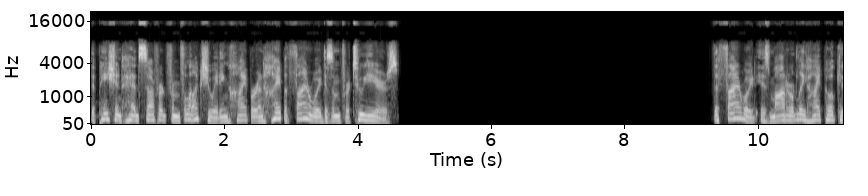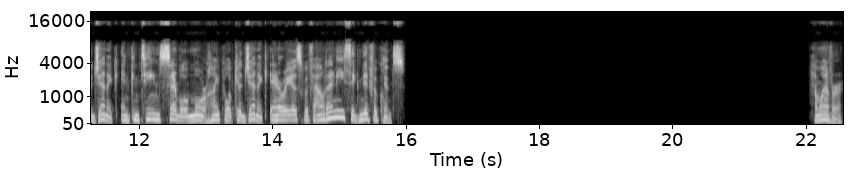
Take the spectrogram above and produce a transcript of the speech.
The patient had suffered from fluctuating hyper and hypothyroidism for two years. The thyroid is moderately hypoechogenic and contains several more hypoechogenic areas without any significance. However,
